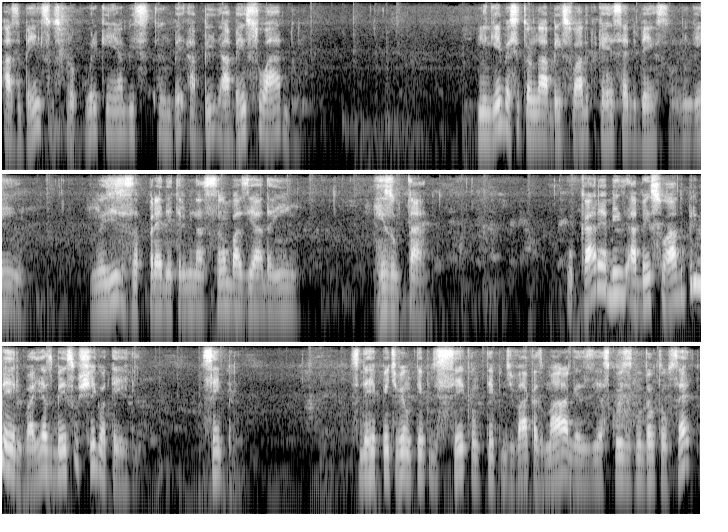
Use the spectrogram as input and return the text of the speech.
As bênçãos procura quem é abençoado. Ninguém vai se tornar abençoado porque recebe bênção. Ninguém. Não existe essa pré-determinação baseada em resultado. O cara é abençoado primeiro, aí as bênçãos chegam até ele. Sempre. Se de repente vem um tempo de seca, um tempo de vacas magras e as coisas não dão tão certo,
